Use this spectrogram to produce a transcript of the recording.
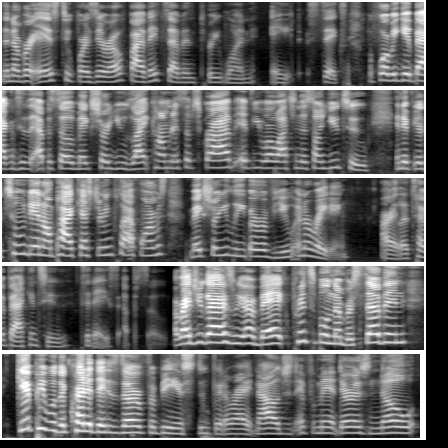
the number is 240-587-3186. Before we get back into the episode, make sure you like, comment, and subscribe if you are watching this on YouTube. And if you're tuned in on podcast streaming platforms, make sure you leave a review and a rating. All right, let's head back into today's episode. All right, you guys, we are back. Principle number seven give people the credit they deserve for being stupid. All right, knowledge is infinite. There is no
